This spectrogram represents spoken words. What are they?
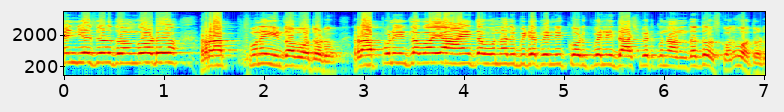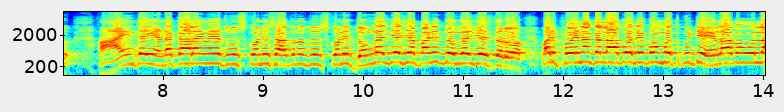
ఏం చేస్తాడు దొంగోడు? రప్పున ఇంట్లో పోతాడు. రప్పున ఇంట్లో పోయి ఆయనతో ఉన్నది బిడ్డ పెళ్ళి కొడుకు పెళ్ళి దాచిపెట్టుకుని అంతా దోసుకొని పోతాడు. ఆయనతో ఎండాకాలమే చూసుకొని సదును చూసుకొని దొంగలు చేసే పని దొంగలు చేస్తారు. మరి పోయినాక లాభం లాభం మొత్తుకుంటే ఏ లాభం వల్ల?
